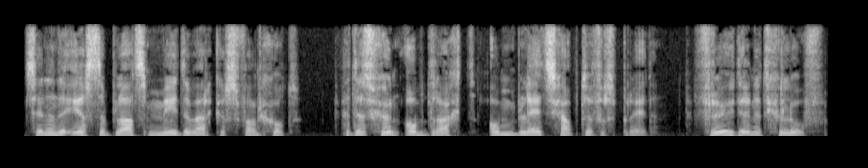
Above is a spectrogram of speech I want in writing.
zijn in de eerste plaats medewerkers van God. Het is hun opdracht om blijdschap te verspreiden, vreugde in het geloof.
